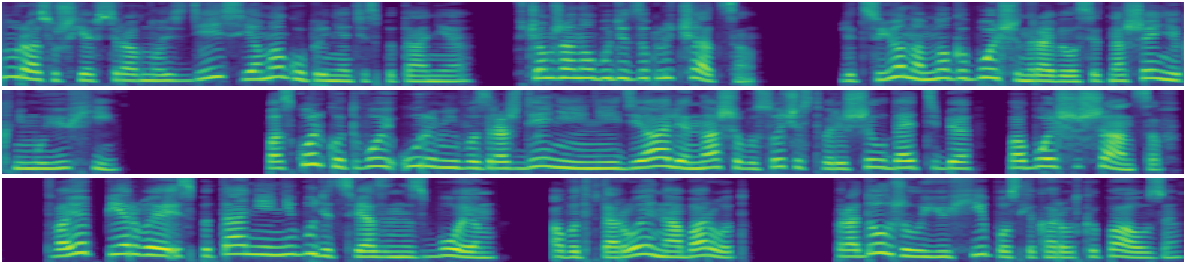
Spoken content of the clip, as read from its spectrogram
Ну, раз уж я все равно здесь, я могу принять испытание. В чем же оно будет заключаться? Лицею намного больше нравилось отношение к нему Юхи. Поскольку твой уровень возрождения не идеален, наше высочество решил дать тебе побольше шансов. Твое первое испытание не будет связано с боем, а вот второе наоборот. Продолжил Юхи после короткой паузы.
